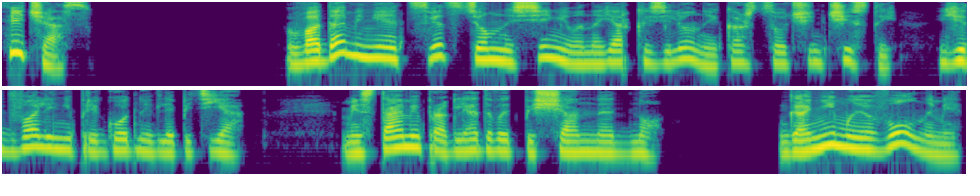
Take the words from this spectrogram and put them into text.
Сейчас. Вода меняет цвет с темно-синего на ярко-зеленый и кажется очень чистой, едва ли непригодной для питья. Местами проглядывает песчаное дно. Гонимые волнами,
